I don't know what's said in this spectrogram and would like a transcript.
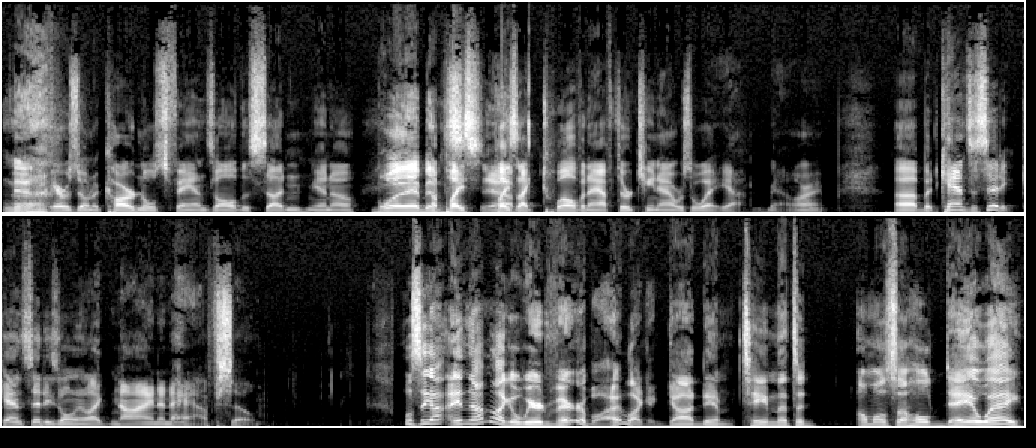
Yeah. Uh, Arizona Cardinals fans, all of a sudden, you know, Boy, they've been a place yeah. place like 12 and a half, 13 hours away. Yeah, yeah, all right. Uh, but Kansas City, Kansas City's only like nine and a half. So Well, see, I, and I'm like a weird variable. I like a goddamn team that's a almost a whole day away.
